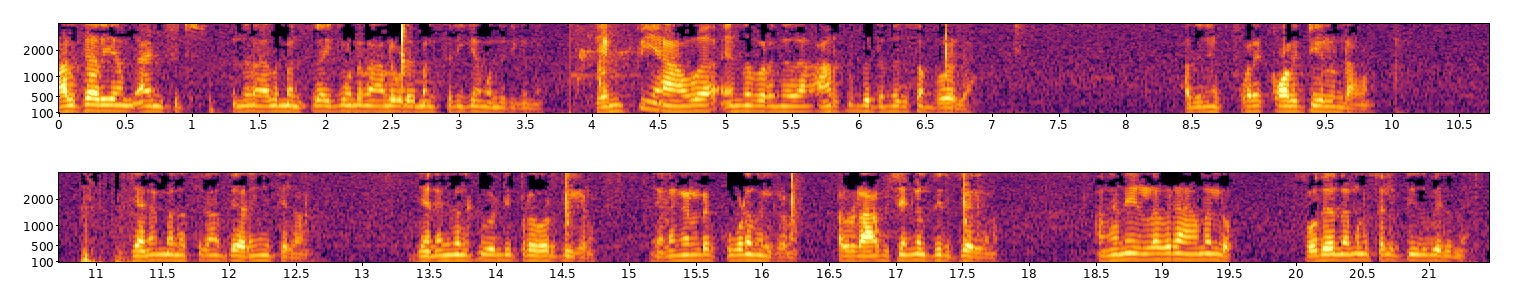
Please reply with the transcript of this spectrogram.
ആൾക്കറിയാം ഐ എം ഫിറ്റ് എന്നുള്ള ആൾ മനസ്സിലാക്കിക്കൊണ്ടാണ് ആളിവിടെ മത്സരിക്കാൻ വന്നിരിക്കുന്നത് എം പി ആവുക എന്ന് പറഞ്ഞത് ആർക്കും പറ്റുന്നൊരു സംഭവമല്ല. അതിന് കുറെ ക്വാളിറ്റികൾ ഉണ്ടാവണം. ജനം മനസ്സിനകത്ത് ഇറങ്ങിച്ചെല്ലണം ജനങ്ങൾക്ക് വേണ്ടി പ്രവർത്തിക്കണം. ജനങ്ങളുടെ കൂടെ നിൽക്കണം. അവരുടെ ആവശ്യങ്ങൾ തിരിച്ചറിയണം. അങ്ങനെയുള്ളവരാണല്ലോ. സ്വതേ നമ്മൾ സെലക്ട് ചെയ്ത് വരുന്നത്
